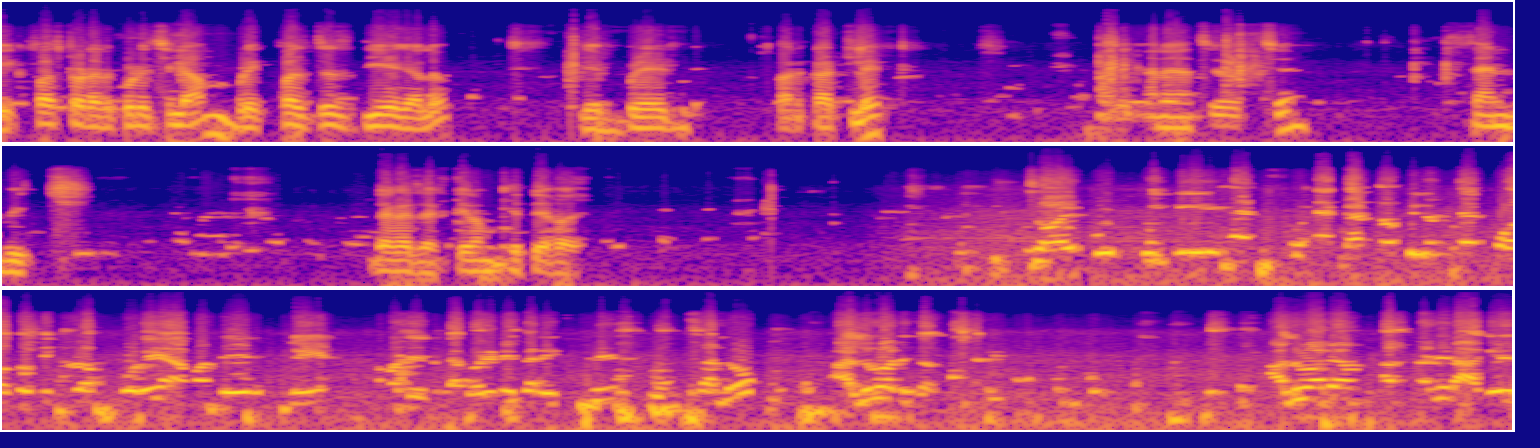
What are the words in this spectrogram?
ব্রেকফাস্ট অর্ডার করেছিলাম ব্রেকফাস্ট জাস্ট দিয়ে গেল, যে ব্রেড আর কাটলেট আর এখানে আছে হচ্ছে স্যান্ডউইচ দেখা যাক কিরম খেতে হয়। জয়পুর থেকে একশো একান্ন কিলোমিটার পথ অতিক্রম করে আমাদের ট্রেন আমাদের ডেকার এক্সপ্রেস পৌঁছালো আলোয়ার জংশনে আলোয়ার আপনাদের আগের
